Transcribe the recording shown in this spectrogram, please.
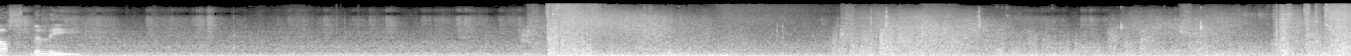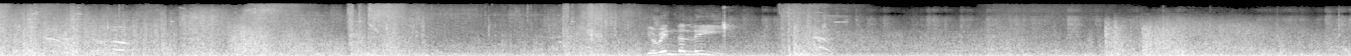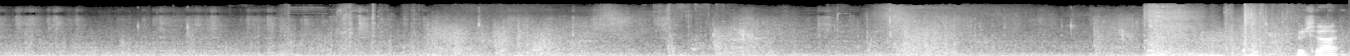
lost the lead. You're in the lead. Good shot.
